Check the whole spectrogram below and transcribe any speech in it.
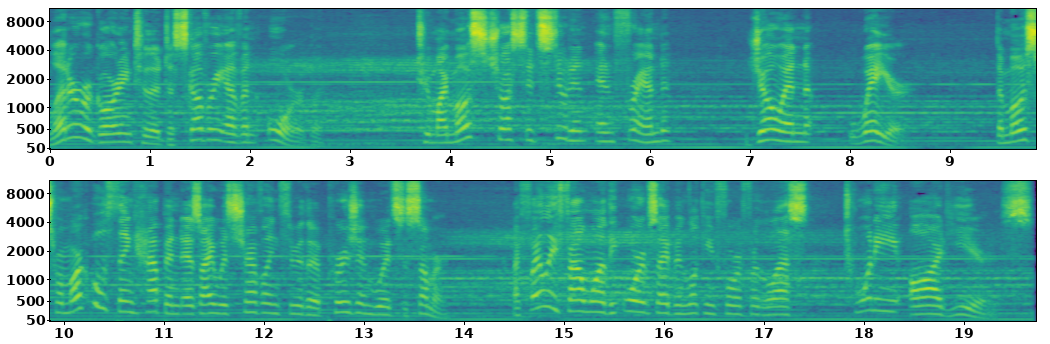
Letter regarding to the discovery of an orb. To my most trusted student and friend, Joan Weyer. The most remarkable thing happened as I was traveling through the Persian woods this summer. I finally found one of the orbs I've been looking for for the last 20 odd years.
